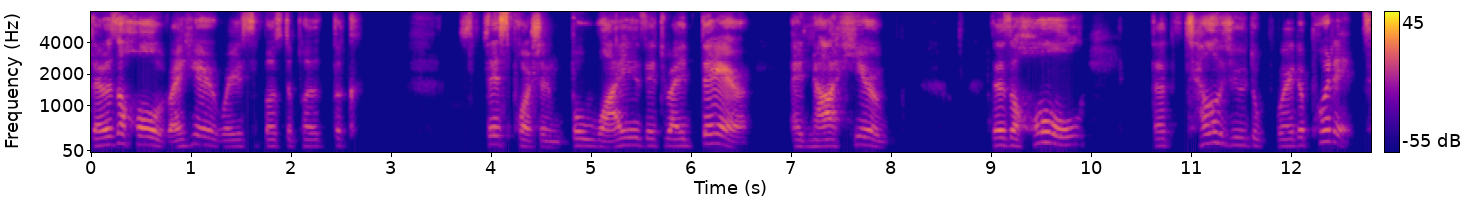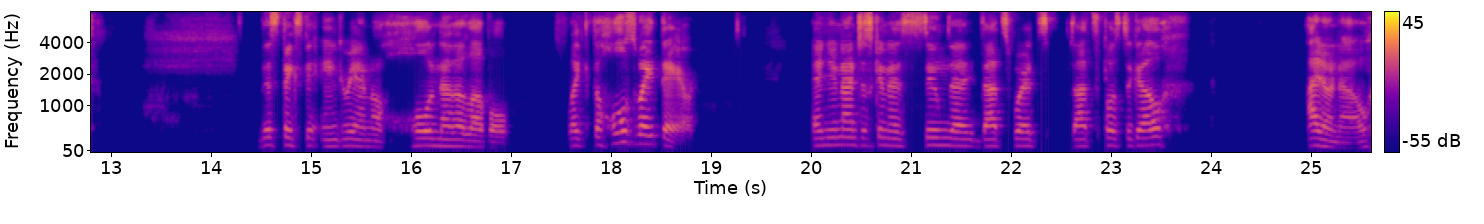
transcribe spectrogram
there is a hole right here where you're supposed to put the this portion, but why is it right there and not here? There's a hole that tells you to, where to put it. This makes me angry on a whole nother level. Like, the hole's right there. And you're not just gonna assume that that's where it's that's supposed to go? I don't know.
